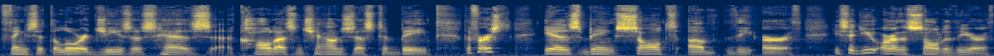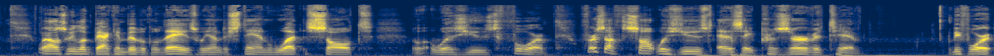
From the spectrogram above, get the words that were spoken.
things that the Lord Jesus has uh, called us and challenged us to be. The first is being salt of the earth. He said, You are the salt of the earth. Well, as we look back in biblical days, we understand what salt was used for. First off, salt was used as a preservative before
